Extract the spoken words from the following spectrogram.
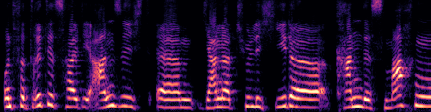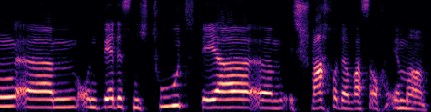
und vertritt jetzt halt die Ansicht, ähm, ja, natürlich, jeder kann das machen ähm, und wer das nicht tut, der ähm, ist schwach oder was auch immer.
